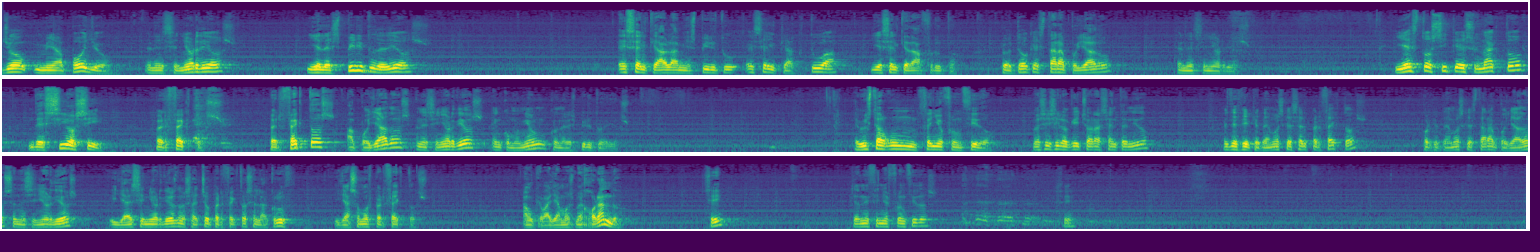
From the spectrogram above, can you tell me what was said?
yo me apoyo en el Señor Dios y el Espíritu de Dios es el que habla a mi espíritu, es el que actúa y es el que da fruto. Pero tengo que estar apoyado en el Señor Dios. Y esto sí que es un acto de sí o sí, perfectos perfectos, apoyados en el Señor Dios, en comunión con el Espíritu de Dios. He visto algún ceño fruncido. No sé si lo que he dicho ahora se ha entendido. Es decir, que tenemos que ser perfectos porque tenemos que estar apoyados en el Señor Dios y ya el Señor Dios nos ha hecho perfectos en la cruz y ya somos perfectos, aunque vayamos mejorando. ¿Sí? ¿Ya no hay ceños fruncidos? ¿Sí?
